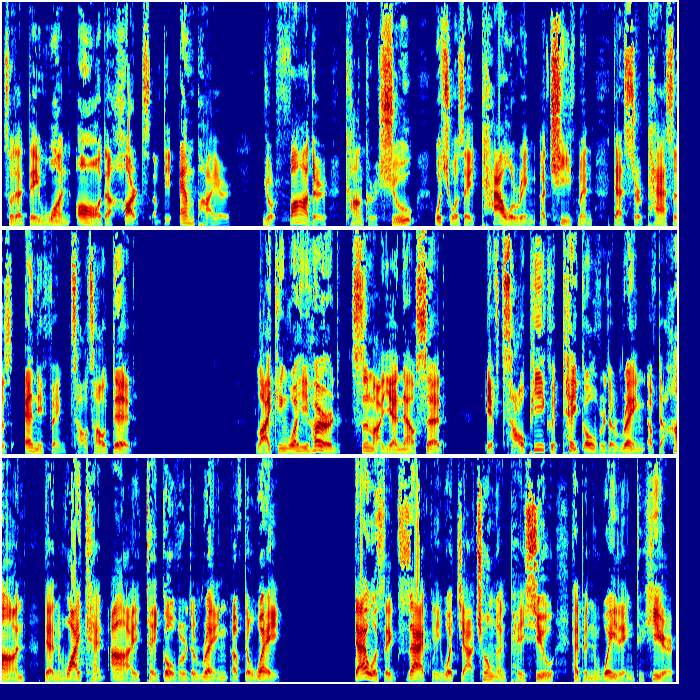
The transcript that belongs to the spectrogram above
so that they won all the hearts of the empire. Your father conquered Shu, which was a towering achievement that surpasses anything Cao Cao did. Liking what he heard, Sima Yan now said, If Cao Pi could take over the reign of the Han, then why can't I take over the reign of the Wei? That was exactly what Jia Chong and Pei Xiu had been waiting to hear.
